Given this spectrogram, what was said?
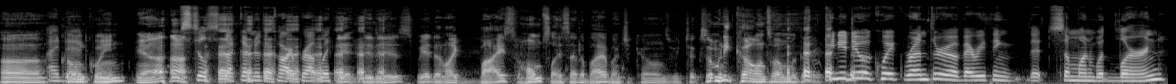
Uh, I cone did. queen. Yeah, Still stuck under the car, probably. it, it is. We had to like buy some home slice. I had to buy a bunch of cones. We took so many cones home with us. Can you do a quick run through of everything that someone would learn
